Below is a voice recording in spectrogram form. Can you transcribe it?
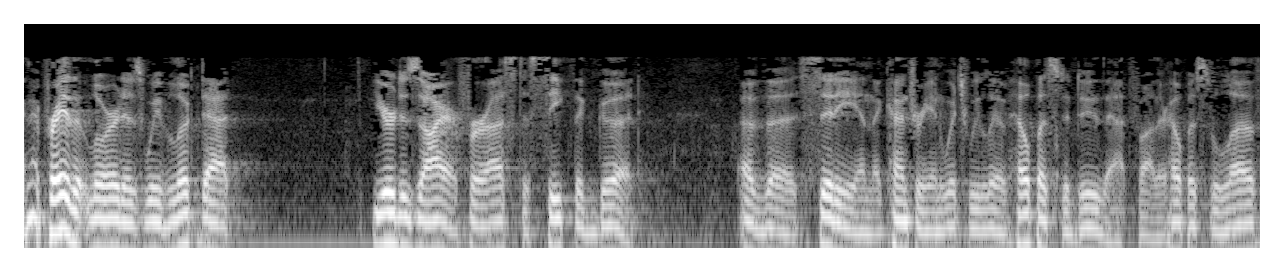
And I pray that, Lord, as we've looked at your desire for us to seek the good of the city and the country in which we live, help us to do that, Father. Help us to love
